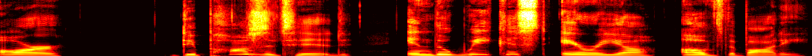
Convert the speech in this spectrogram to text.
are deposited in the weakest area of the body.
